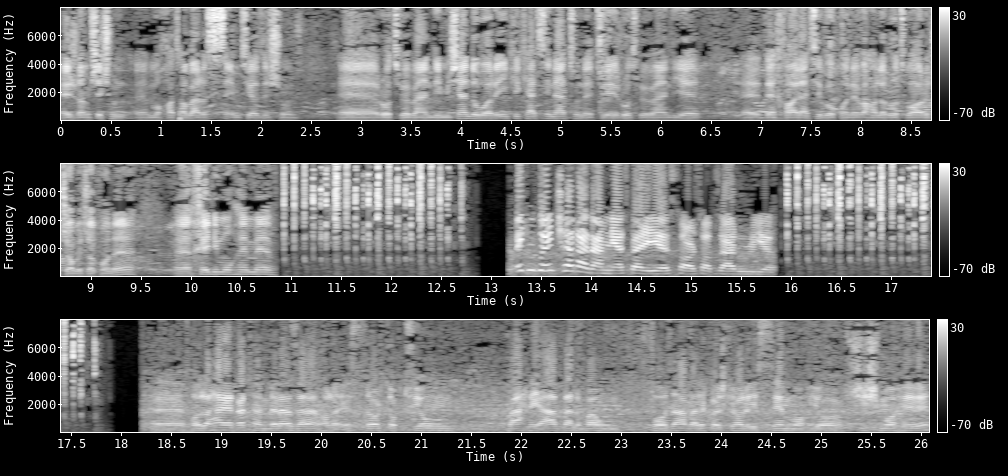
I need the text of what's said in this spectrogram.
اجرا میشه چون مخاطب بر امتیازشون رتبه بندی میشن دوباره اینکه کسی نتونه توی این رتبه بندی دخالتی بکنه و حالا رتبه ها رو جابجا کنه خیلی مهمه. فکر می‌کنین چقدر امنیت برای استارتاپ ضروریه؟ حالا حقیقتا به نظرم حالا استارتاپ توی اون بحر اول و اون فاز اول کارش که حالا سه ماه یا شش ماهه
